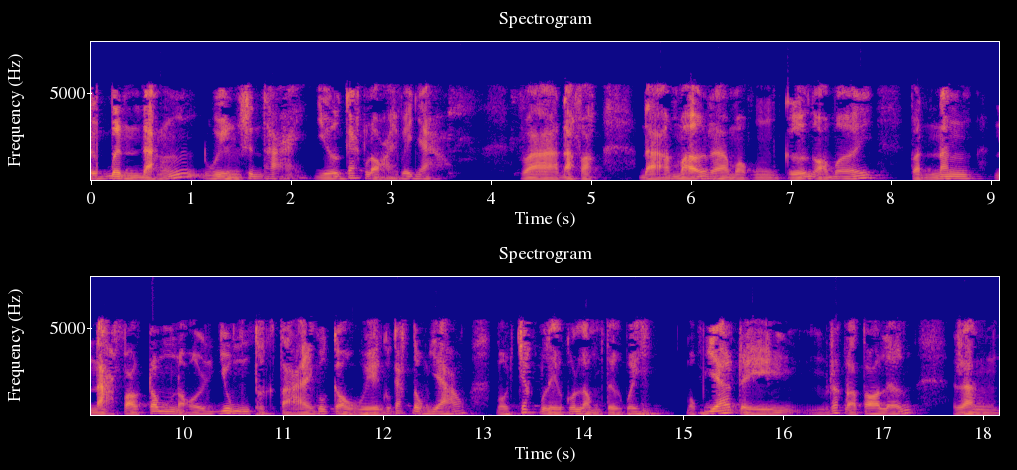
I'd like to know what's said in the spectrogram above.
sự bình đẳng quyền sinh thái giữa các loài với nhau. Và đạo phật đã mở ra một cửa ngõ mới và nâng nạp vào trong nội dung thực tại của cầu nguyện của các tôn giáo một chất liệu của lòng từ bi, một giá trị rất là to lớn rằng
